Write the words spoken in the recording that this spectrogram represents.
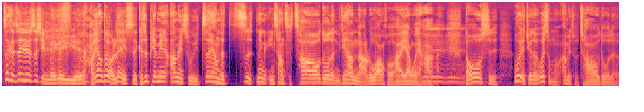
这个这件事情，每个语言好像都有类似，可是偏偏阿美族语这样的字，那个吟唱词超多的。你听到哪鲁湾火海、央尾哈，都是。我也觉得为什么阿美族超多的。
